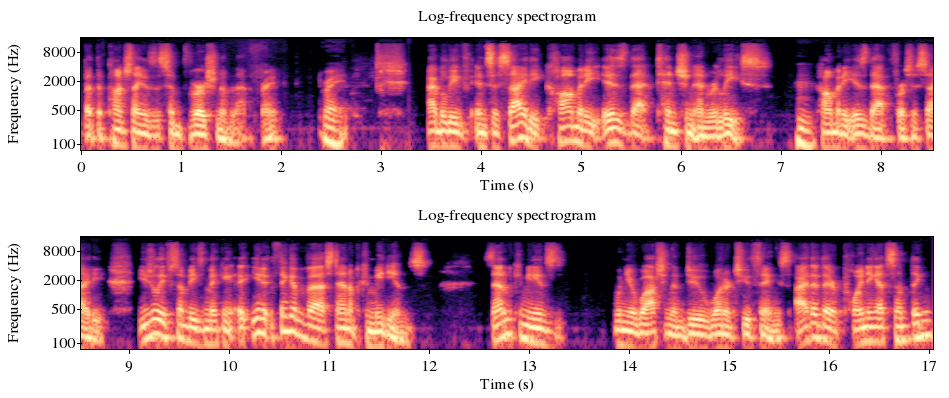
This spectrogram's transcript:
But the punchline is a subversion of that, right? Right. I believe in society, comedy is that tension and release. Hmm. Comedy is that for society. Usually, if somebody's making, uh, you know, think of uh, stand-up comedians. Stand-up comedians, when you're watching them do one or two things, either they're pointing at something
